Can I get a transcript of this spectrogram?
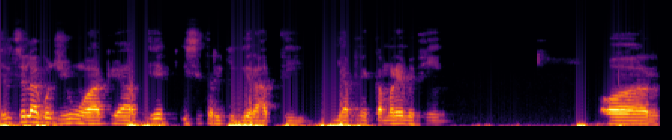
سلسلہ کچھ یوں ہوا کہ آپ ایک اسی طریقے کی رات تھی، یہ اپنے کمرے میں تھیں۔ اور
